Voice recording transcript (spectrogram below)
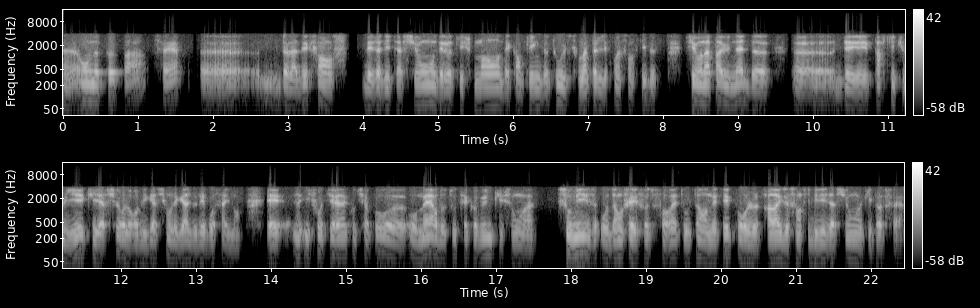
Euh, on ne peut pas faire euh, de la défense des habitations, des lotissements, des campings, de tout ce qu'on appelle les points sensibles, si on n'a pas une aide euh, des particuliers qui assurent leur obligation légale de débroussaillement. Et il faut tirer un coup de chapeau aux maires de toutes ces communes qui sont soumises aux dangers et feux de forêt tout le temps en été pour le travail de sensibilisation qu'ils peuvent faire.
